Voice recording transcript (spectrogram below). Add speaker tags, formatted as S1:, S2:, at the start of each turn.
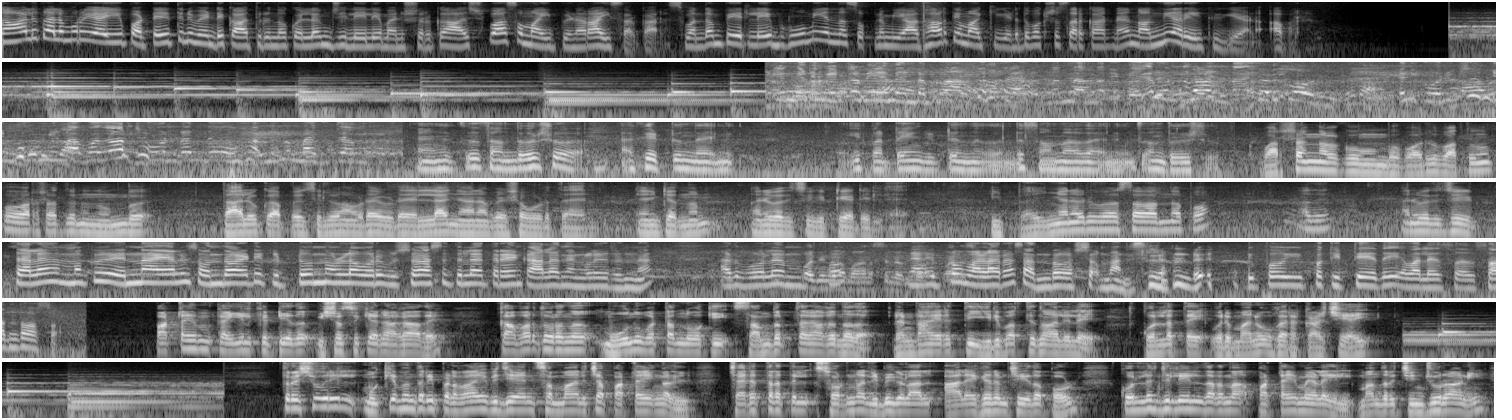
S1: നാല് തലമുറയായി പട്ടയത്തിനു വേണ്ടി കാത്തിരുന്ന കൊല്ലം ജില്ലയിലെ മനുഷ്യർക്ക് ആശ്വാസമായി പിണറായി സർക്കാർ. സ്വന്തം പേരിലെ ഭൂമി എന്ന സ്വപ്നം യാഥാർത്ഥ്യമാക്കി ഇടതുപക്ഷ സർക്കാരിന് നന്ദി അറിയിക്കുകയാണ് അവർ.
S2: എങ്കിലും കിട്ടണേന്ന് എന്റെ പ്രാർത്ഥനയായിരുന്നു. എന്താണെന്നറിയോ? വേറെ എനിക്ക് ഒരു സെന്റ് ഭൂമിയിൽ അവകാശമുണ്ടെന്നോ അല്ലെങ്കിൽ മരിച്ചാൽ
S3: ഞങ്ങൾക്ക് സന്തോഷമാണ് കിട്ടുന്നതിന്. ഈ പട്ടയം കിട്ടുന്നതുകൊണ്ട് സമാധാനവും സന്തോഷവും.
S4: വർഷങ്ങൾക്ക് മുമ്പ് ഒരു പത്ത് മുപ്പത് വർഷത്തിന് മുമ്പ് താലൂക്ക് ഓഫീസിലും അവിടെ ഇവിടെ എല്ലാം ഞാൻ അപേക്ഷ കൊടുത്തായിരുന്നു. എനിക്കൊന്നും അനുവദിച്ച് കിട്ടിയിട്ടില്ല. ഇപ്പം ഇങ്ങനെ ഒരു വ്യവസ്ഥ വന്നപ്പോൾ അത് അനുവദിച്ച് കിട്ടി.
S5: സ്ഥലം നമുക്ക് എന്നായാലും സ്വന്തമായിട്ട് കിട്ടും എന്നുള്ള ഒരു വിശ്വാസത്തിൽ അത്രയും കാലം ഞങ്ങൾ ഇരുന്ന അതുപോലെ ഇപ്പം ഇപ്പം വളരെ സന്തോഷം മനസ്സിലുണ്ട്.
S6: ഇപ്പോൾ ഇപ്പോൾ കിട്ടിയത് വളരെ സന്തോഷം.
S7: പട്ടയം കയ്യിൽ കിട്ടിയത് വിശ്വസിക്കാനാകാതെ കവർ തുറന്ന് മൂന്ന് വട്ടം നോക്കി സംതൃപ്തരാകുന്നത് രണ്ടായിരത്തി ഇരുപത്തിനാലിലെ കൊല്ലത്തെ ഒരു മനോഹര കാഴ്ചയായി. തൃശൂരിൽ മുഖ്യമന്ത്രി പിണറായി വിജയൻ സമ്മാനിച്ച പട്ടയങ്ങൾ ചരിത്രത്തിൽ സ്വർണലിപികളാൽ ആലേഖനം ചെയ്തപ്പോൾ കൊല്ലം ജില്ലയിൽ നടന്ന പട്ടയമേളയിൽ മന്ത്രി Chinchurani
